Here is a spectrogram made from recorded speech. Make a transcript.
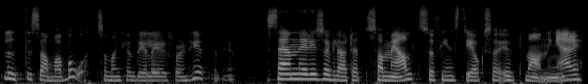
lite samma båt som man kan dela erfarenheter med. Sen är det såklart att som med allt så finns det också utmaningar.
